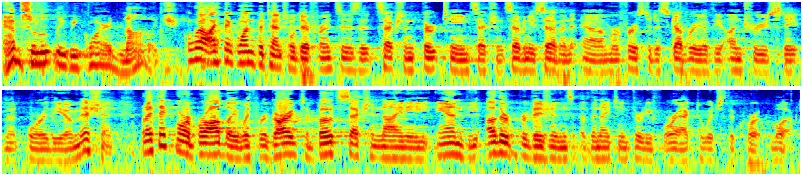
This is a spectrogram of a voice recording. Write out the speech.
absolutely required knowledge. Well, I think one potential difference is that Section 13, Section 77M refers to discovery of the untrue statement or the omission. But I think more broadly, with regard to both Section 9E and the other provisions of the 1934 Act to which the Court looked,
